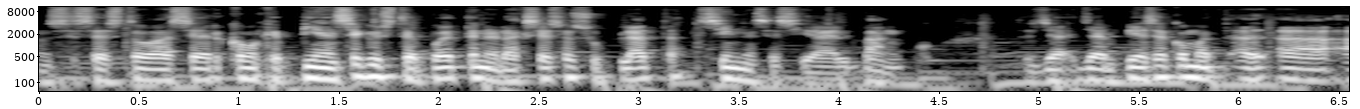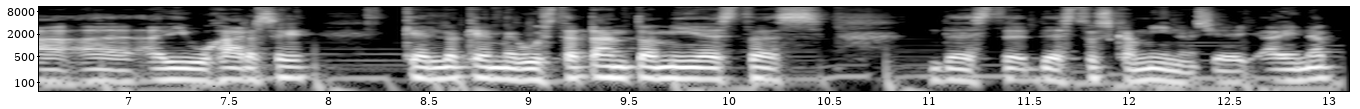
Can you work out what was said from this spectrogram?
Entonces esto va a ser como que piense que usted puede tener acceso a su plata sin necesidad del banco. Entonces ya, ya empieza como a, a, a, dibujarse qué es lo que me gusta tanto a mí de, estas, de, este, de estos caminos. Y hay una,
